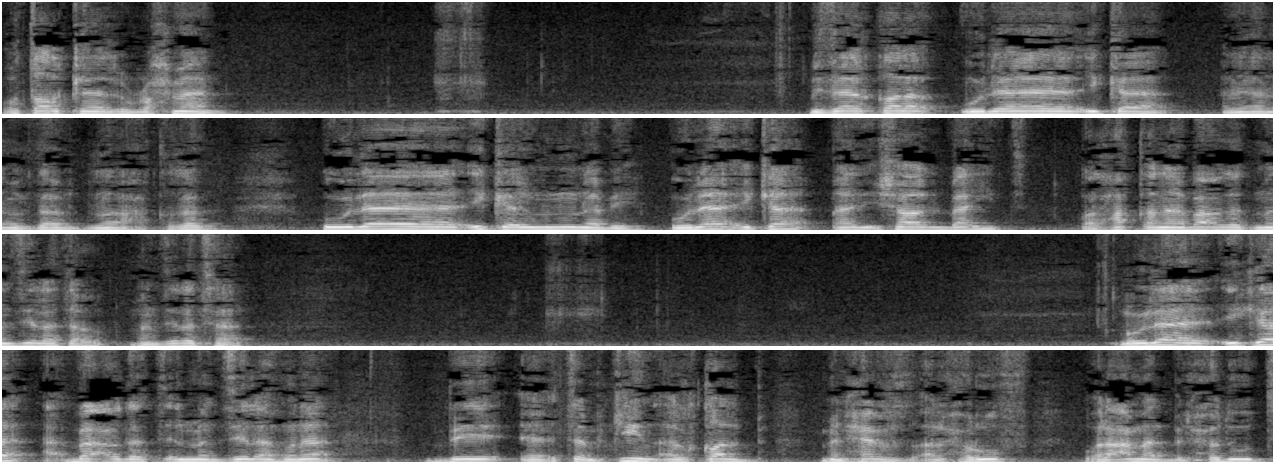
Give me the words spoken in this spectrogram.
وتركها للرحمن. لذلك قال أولئك أولئك يؤمنون به. أولئك هذه إشارة البعيد والحق أنها بعدت منزلتها, منزلتها. أولئك بعدت المنزلة هنا بتمكين القلب من حفظ الحروف والعمل بالحدود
